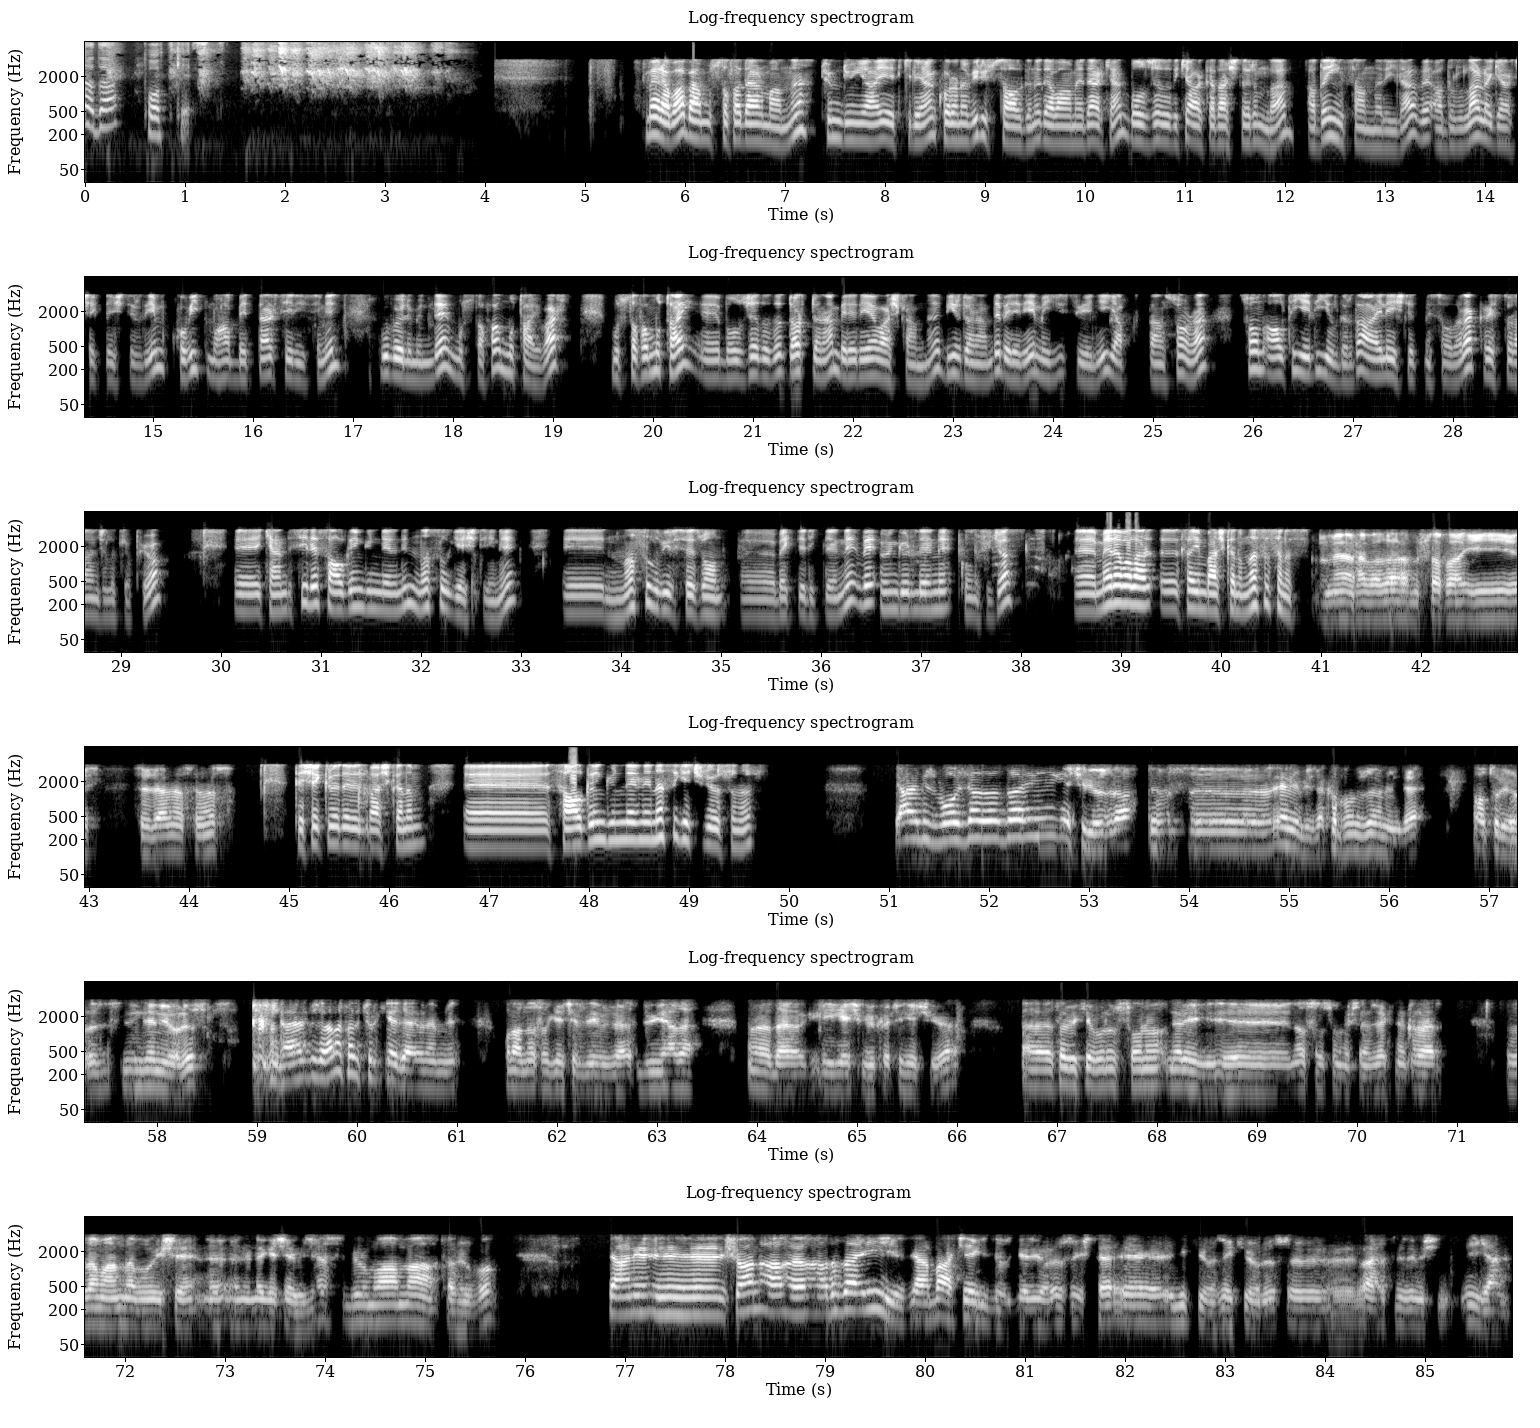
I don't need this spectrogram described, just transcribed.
Bozcaada Podcast. Merhaba ben Mustafa Dermanlı. Tüm dünyayı etkileyen koronavirüs salgını devam ederken Bozcaada'daki arkadaşlarımla, ada insanlarıyla ve adalılarla gerçekleştirdiğim Covid Muhabbetler serisinin bu bölümünde Mustafa Mutay var. Mustafa Mutay, e, Bozcaada'da 4 dönem belediye başkanlığı, bir dönemde belediye meclis üyeliği yaptıktan sonra son 6-7 yıldır da aile işletmesi olarak restorancılık yapıyor. E, kendisiyle salgın günlerinin nasıl geçtiğini, e, nasıl bir sezon e, beklediklerini ve öngörülerini konuşacağız. E, merhabalar e, Sayın Başkanım, nasılsınız? Merhabalar Mustafa, iyiyiz. Sizler nasılsınız? Teşekkür ederiz başkanım. E, salgın günlerini nasıl geçiriyorsunuz? Yani biz Bozcaada'da iyi geçiriyoruz, rahatız. Ee, evimizde, kapımızın önünde oturuyoruz, dinleniyoruz. Gayet güzel ama tabii Türkiye'de önemli olan nasıl geçirdiğimiz, dünyada e, da iyi geçmiyor, kötü geçiyor. Ee, tabii ki bunun sonu nereye, e, nasıl sonuçlanacak, ne kadar zamanla bu işi e, önüne geçebileceğiz. Bir muamma tabii bu. Yani e, şu an a- adada iyiyiz. Yani bahçeye gidiyoruz, geliyoruz. İşte e, dikiyoruz, ekiyoruz. E, gayet bizim için iyi yani.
